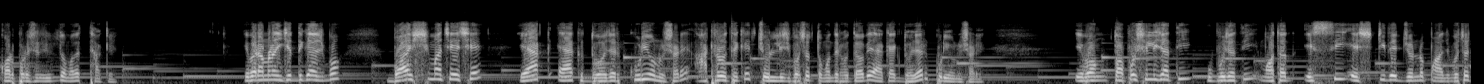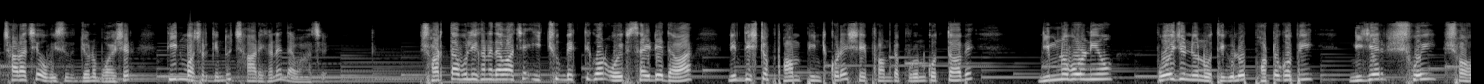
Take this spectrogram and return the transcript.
corporation যদি তোমাদের থাকে। এবার আমরা নিচের দিকে আসব। বয়স সীমা চেয়েছে এক এক দু হাজার কুড়ি অনুসারে। আঠেরো থেকে চল্লিশ বছর তোমাদের হতে হবে এক এক দু হাজার কুড়ি অনুসারে। এবং তপশিলি জাতি, উপজাতি, অর্থাৎ এসসি এসটিদের জন্য পাঁচ বছর ছাড় আছে। ওবিসিদের জন্য বয়সের তিন বছর কিন্তু ছাড় এখানে দেওয়া আছে। শর্তাবলী এখানে দেওয়া আছে, ইচ্ছুক ব্যক্তিগণ ওয়েবসাইটে দেওয়া নির্দিষ্ট ফর্ম প্রিন্ট করে সেই ফর্মটা পূরণ করতে হবে। নিম্নবর্ণীয় প্রয়োজনীয় নথিগুলো ফটোকপি, নিজের সই সহ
